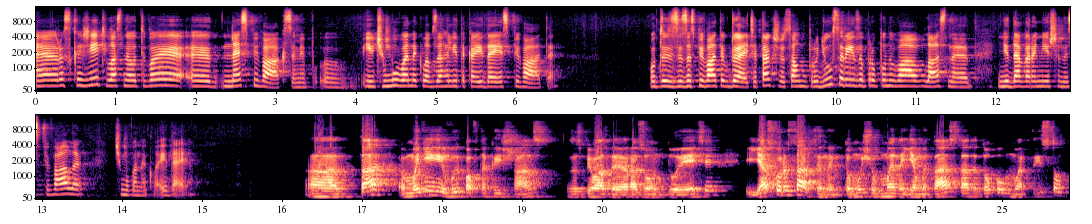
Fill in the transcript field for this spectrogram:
Е, Розкажіть, власне, от ви е, не співак самі, і чому виникла взагалі така ідея співати? От заспівати в дуеті, так? Що сам продюсер її запропонував, власне, ніде ви раніше не співали. Чому виникла ідея? Так, мені випав такий шанс заспівати разом в дуеті, і я скористався ним, тому що в мене є мета стати топовим артистом,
